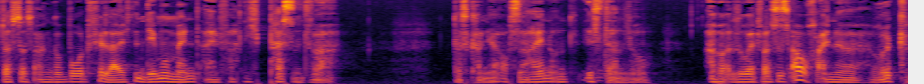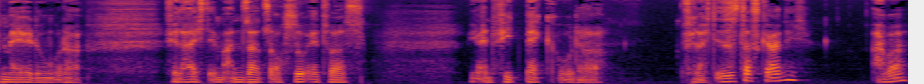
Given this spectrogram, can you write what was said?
dass das Angebot vielleicht in dem Moment einfach nicht passend war. Das kann ja auch sein und ist dann so. Aber so etwas ist auch eine Rückmeldung oder vielleicht im Ansatz auch so etwas wie ein Feedback oder Vielleicht ist es das gar nicht, aber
